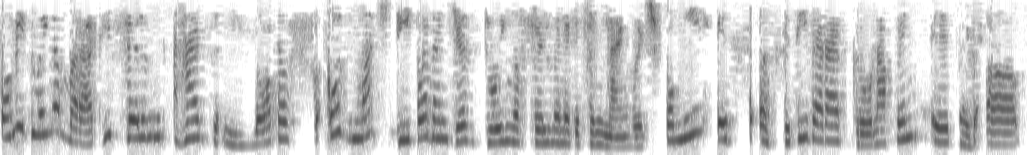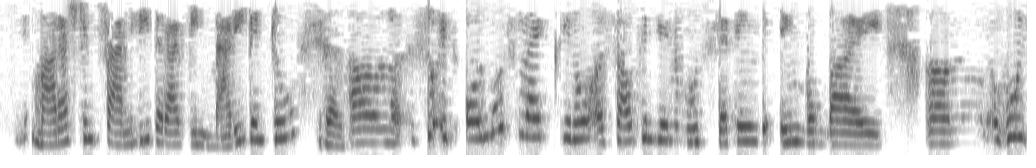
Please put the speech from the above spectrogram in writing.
for me, doing a Marathi film has a lot of goes much deeper than just doing a film in a different language. For me, it's a city that I've grown up in. It's a uh, Maharashtrian family that I've been married into. Right. Uh, so it's almost like, you know, a South Indian who's settled in Mumbai, um, who's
